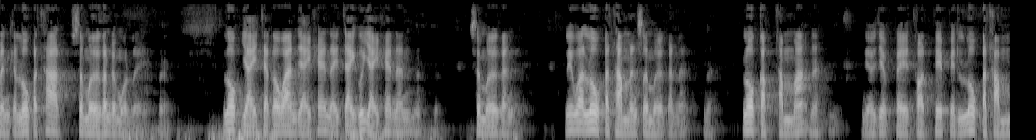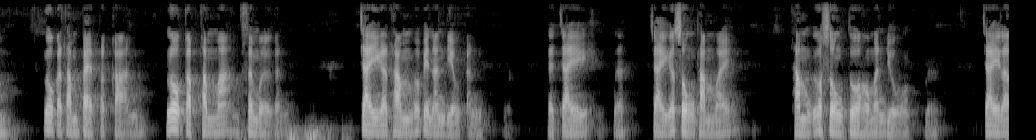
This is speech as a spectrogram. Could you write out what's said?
มันกับโลกธาตุเสมอกันไปหมดเลยโลกใหญ่จักรวาลใหญ่แค่ไหนใจก็ใหญ่แค่นั้นเสมอกัน เรียกว่าโลกกับธรรมมันเสมอกันนะโลกกับธรรมะนะเดี๋ยวจะไปถอดเทปเป็นโลกธรรมโลกธรรมแปดประการ โลกกับธรรมะเสมอกัน ใจกับธรรมก็เป็นอันเดียวกัน แต่ใจนะใจก็ทรงธรรมไว้ธรรมก็ทรงตัวของมันอยู่นะใจเรา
